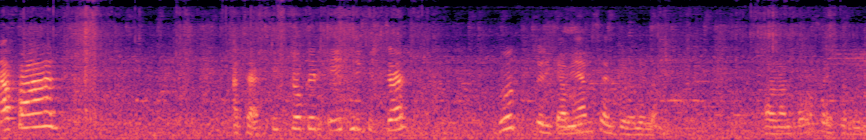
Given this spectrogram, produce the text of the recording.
রাফাত আচ্ছা টিকটকের এই থ্রি পিসটার দুধ তরিকা আমি সাইজ করে নিলাম। কারণ আমি সাইজটা দিই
